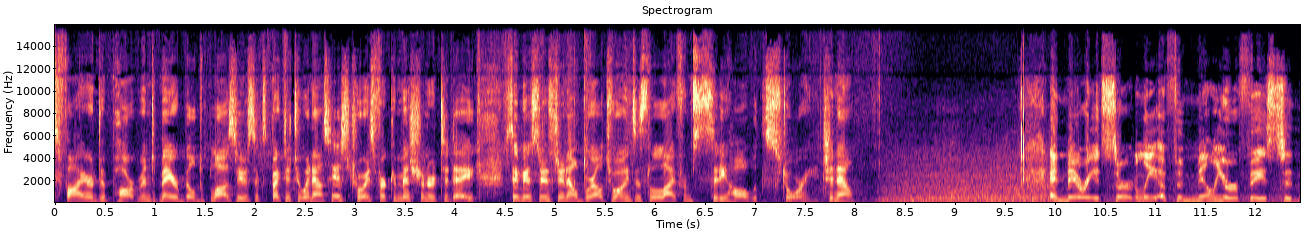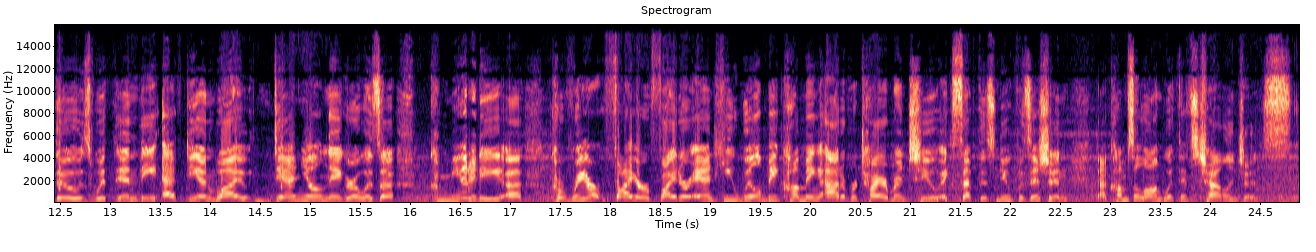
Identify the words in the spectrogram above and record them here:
Fire Department Mayor Bill de Blasio is expected to announce his choice for commissioner today. CBS News' Janelle Burrell joins us live from City Hall with the story. Janelle. And Mary, it's certainly a familiar face to those within the FDNY. Daniel Nigro is a community, a career firefighter, and he will be coming out of retirement to accept this new position that comes along with its challenges.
